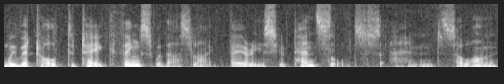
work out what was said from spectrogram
we were told to take things with us, like various utensils and so on.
